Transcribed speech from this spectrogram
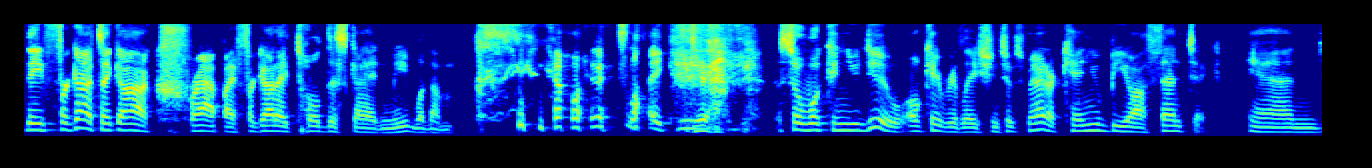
they forgot. It's like, ah, oh, crap! I forgot I told this guy I'd meet with him. you know, and it's like, yeah. So what can you do? Okay, relationships matter. Can you be authentic? And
